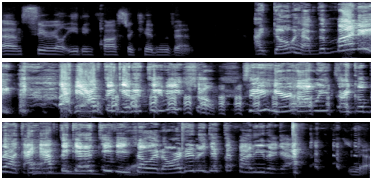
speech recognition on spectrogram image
um, cereal eating foster kid move in. I don't have the money. I have to get a TV show. See here how we cycle back. I have to get a TV yeah. show in order to get the money to get. yeah.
